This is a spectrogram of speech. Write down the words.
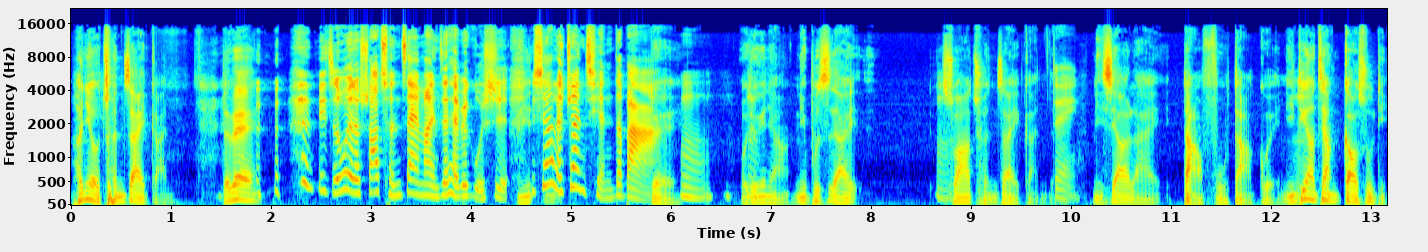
很有存在感，对不对？你只是为了刷存在吗？你在台北股市，你，你是要来赚钱的吧？对，嗯，我就跟你讲，你不是来刷存在感的，对，你是要来大富大贵。你一定要这样告诉你，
